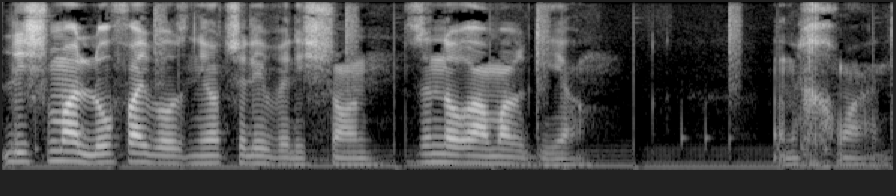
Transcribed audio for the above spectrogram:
לשמוע לופאי באוזניות שלי ולישון, זה נורא מרגיע. נחמד.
